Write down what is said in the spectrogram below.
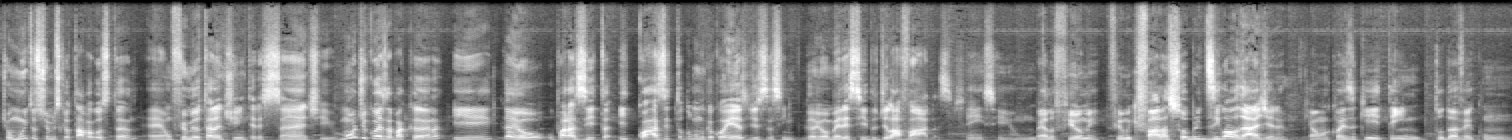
Tinham muitos filmes que eu tava gostando. É um filme do Tarantino interessante, um monte de coisa bacana. E ganhou o Parasita. E quase todo mundo que eu conheço disse assim: ganhou merecido de lavadas. Sim, sim, um belo filme. Filme que fala sobre desigualdade, né? Que é uma coisa que tem tudo a ver com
